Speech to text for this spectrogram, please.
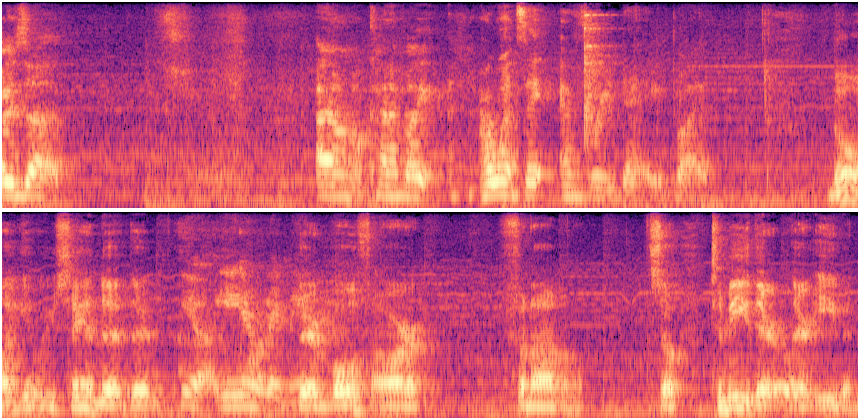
is a. I don't know, kind of like I wouldn't say every day, but No, I get what you're saying. They're, they're, you know, what I mean. They're both are phenomenal. So to me, they're they're even.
